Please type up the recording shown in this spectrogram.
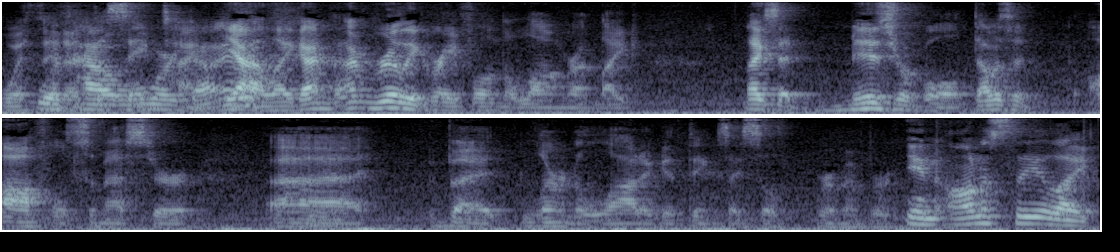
with, With it at the same time. out. yeah like I'm, I'm really grateful in the long run. Like like i said miserable. That was an awful semester uh, but learned a lot of good things i still remember And honestly, like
